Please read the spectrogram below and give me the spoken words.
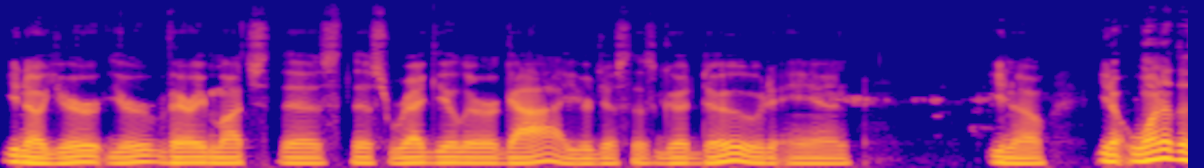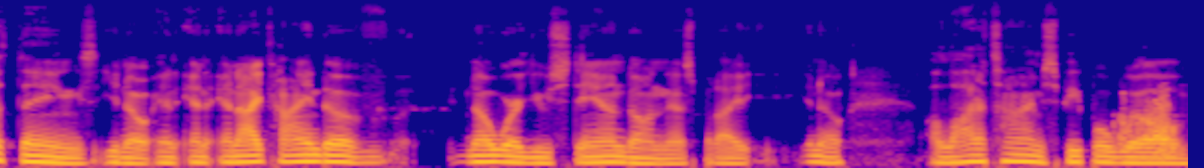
you know you're you're very much this this regular guy you're just this good dude and you know you know one of the things you know and and, and i kind of know where you stand on this, but I, you know, a lot of times people will.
